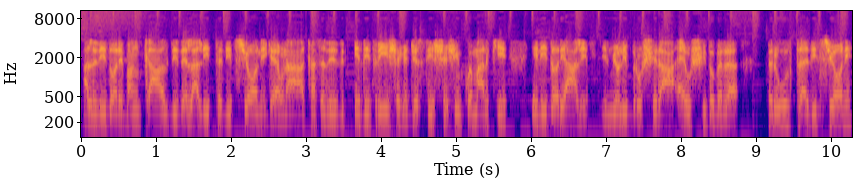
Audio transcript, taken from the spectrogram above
all'editore Pancaldi della Lit Edizioni, che è una casa edi- editrice che gestisce cinque marchi editoriali. Il mio libro uscirà, è uscito per, per Ultra Edizioni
